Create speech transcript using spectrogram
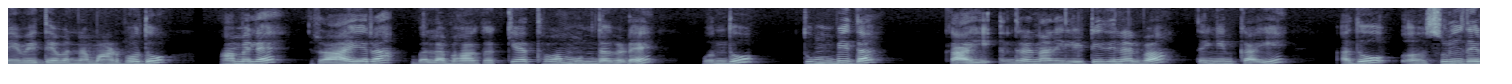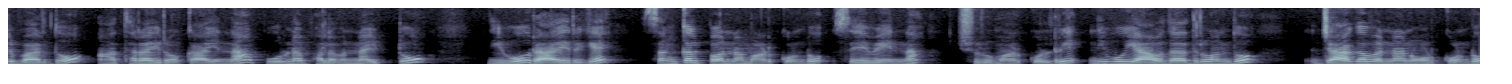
ನೈವೇದ್ಯವನ್ನು ಮಾಡ್ಬೋದು. ಆಮೇಲೆ ರಾಯರ ಬಲಭಾಗಕ್ಕೆ ಅಥವಾ ಮುಂದಗಡೆ ಒಂದು ತುಂಬಿದ ಕಾಯಿ, ಅಂದರೆ ಇಲ್ಲಿ ಇಟ್ಟಿದ್ದೀನಲ್ವ, ತೆಂಗಿನಕಾಯಿ, ಅದು ಸುಲಿದಿರಬಾರ್ದು. ಆ ಥರ ಇರೋ ಕಾಯನ್ನು ಪೂರ್ಣ ಫಲವನ್ನು ಇಟ್ಟು ನೀವು ರಾಯರಿಗೆ ಸಂಕಲ್ಪವನ್ನು ಮಾಡಿಕೊಂಡು ಸೇವೆಯನ್ನು ಶುರು ಮಾಡಿಕೊಳ್ಳ್ರಿ ನೀವು ಯಾವುದಾದ್ರೂ ಒಂದು ಜಾಗವನ್ನು ನೋಡಿಕೊಂಡು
